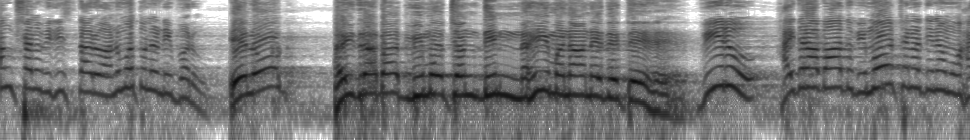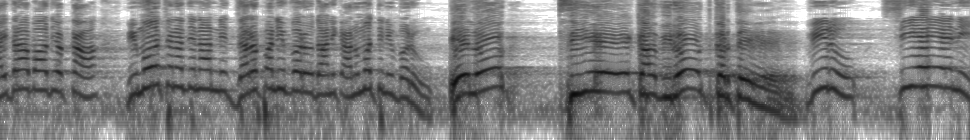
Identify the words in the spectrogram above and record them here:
ఆంక్షలు విధిస్తారు అనుమతులనివ్వరు ఏ లోగ్ హైదరాబాద్ విమోచన దిన్ నహి మనానే దేతే హే వీరు హైదరాబాద్ విమోచన దినము హైదరాబాద్ యొక్క విమోచన దినాన్ని జరపనివ్వరు దానికి అనుమతినివ్వరు ఏ లోగ్ CAA का विरोध करते हैं वीरू CAA ని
